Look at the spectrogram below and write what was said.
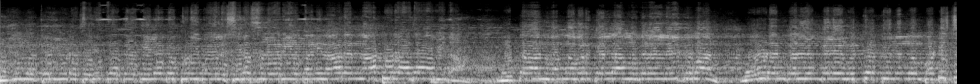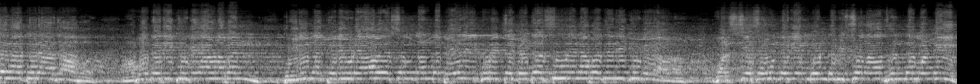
തിരുമക്കളിയുടെ ചരിത്രത്തെ തിലകക്കുറി പോലെ ശിരസിലേറിയ തനിനാടൻ നാട്ടുരാജാവിത മുട്ടാൻ വന്നവർക്കെല്ലാം മുകളിൽ നിൽക്കുവാൻ മൂടൻ കല്ലുങ്കലെ മുറ്റത്തിൽ നിന്നും പഠിച്ച നാട്ടുരാജാവ്. അവതരിക്കുകയാണവൻ. തിരുനക്കരയുടെ ആവേശം തന്റെ പേരിൽ കുറിച്ച ഗജസൂര്യൻ അവതരിക്കുകയാണ്. വശ്യ സൗന്ദര്യം കൊണ്ട് വിശ്വനാഥന്റെ മണ്ണിൽ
